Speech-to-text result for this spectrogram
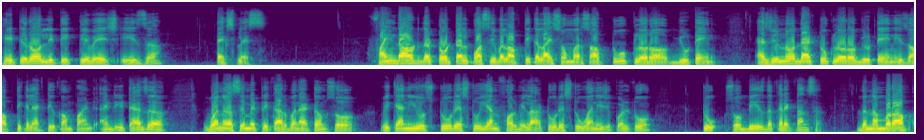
heterolytic cleavage is uh, takes place. Find out the total possible optical isomers of 2-chlorobutane. As you know that 2-chlorobutane is optically active compound and it has a one asymmetric carbon atom. So, we can use 2 raised to n formula 2 raised to 1 is equal to 2. So, B is the correct answer. The number of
